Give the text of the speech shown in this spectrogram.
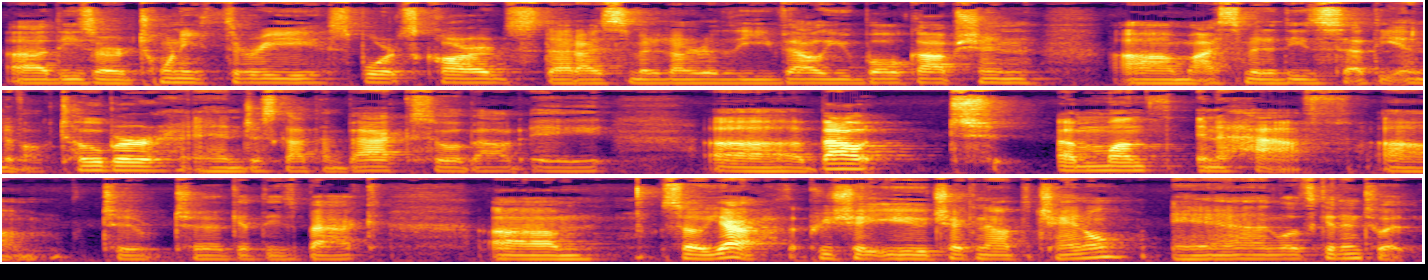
Uh, these are 23 sports cards that I submitted under the value bulk option. Um, I submitted these at the end of October and just got them back, so about a uh, about a month and a half um, to to get these back. Um, so yeah, appreciate you checking out the channel, and let's get into it.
